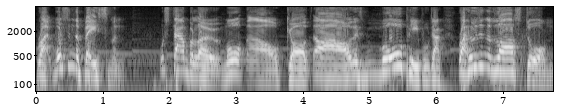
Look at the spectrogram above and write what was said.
Right, what's in the basement? What's down below? More... Oh, God. Oh, there's more people down... Right, who's in the last dorm?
